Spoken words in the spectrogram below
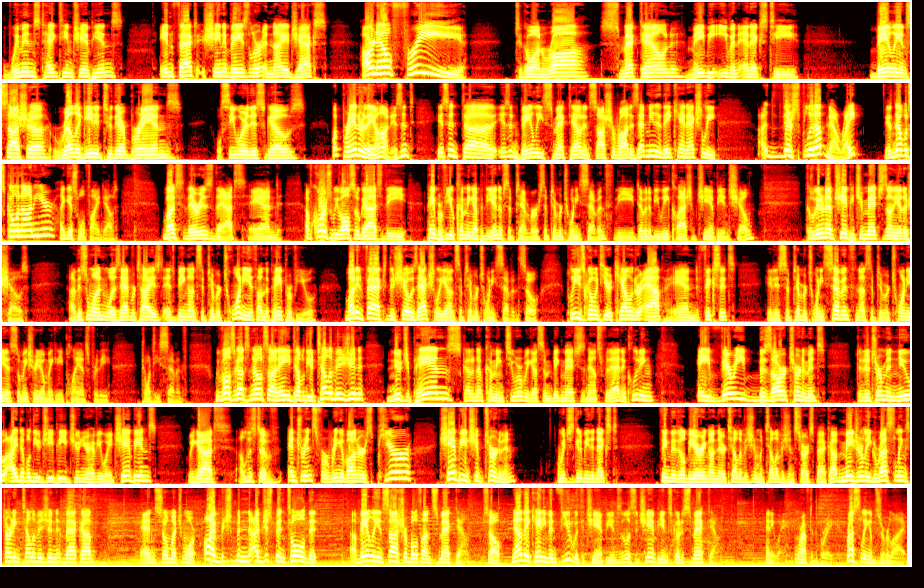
women's tag team champions. In fact, Shayna Baszler and Nia Jax are now free to go on Raw, SmackDown, maybe even NXT. Bayley and Sasha relegated to their brands. We'll see where this goes. What brand are they on? Isn't isn't uh, isn't Bayley SmackDown and Sasha Raw? Does that mean that they can't actually? Uh, they're split up now, right? Isn't that what's going on here? I guess we'll find out. But there is that, and of course we've also got the pay per view coming up at the end of September, September 27th, the WWE Clash of Champions show, because we don't have championship matches on the other shows. Uh, this one was advertised as being on September 20th on the pay per view, but in fact, the show is actually on September 27th. So please go into your calendar app and fix it. It is September 27th, not September 20th, so make sure you don't make any plans for the 27th. We've also got some notes on AEW television. New Japan's got an upcoming tour. We got some big matches announced for that, including a very bizarre tournament to determine new IWGP Junior Heavyweight Champions. We got a list of entrants for Ring of Honor's Pure Championship Tournament, which is going to be the next thing that they'll be airing on their television when television starts back up. Major League Wrestling starting television back up, and so much more. Oh, I've just been I've just been told that uh, Bayley and Sasha are both on SmackDown, so now they can't even feud with the champions unless the champions go to SmackDown. Anyway, we're after the break. Wrestling Observer Live.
